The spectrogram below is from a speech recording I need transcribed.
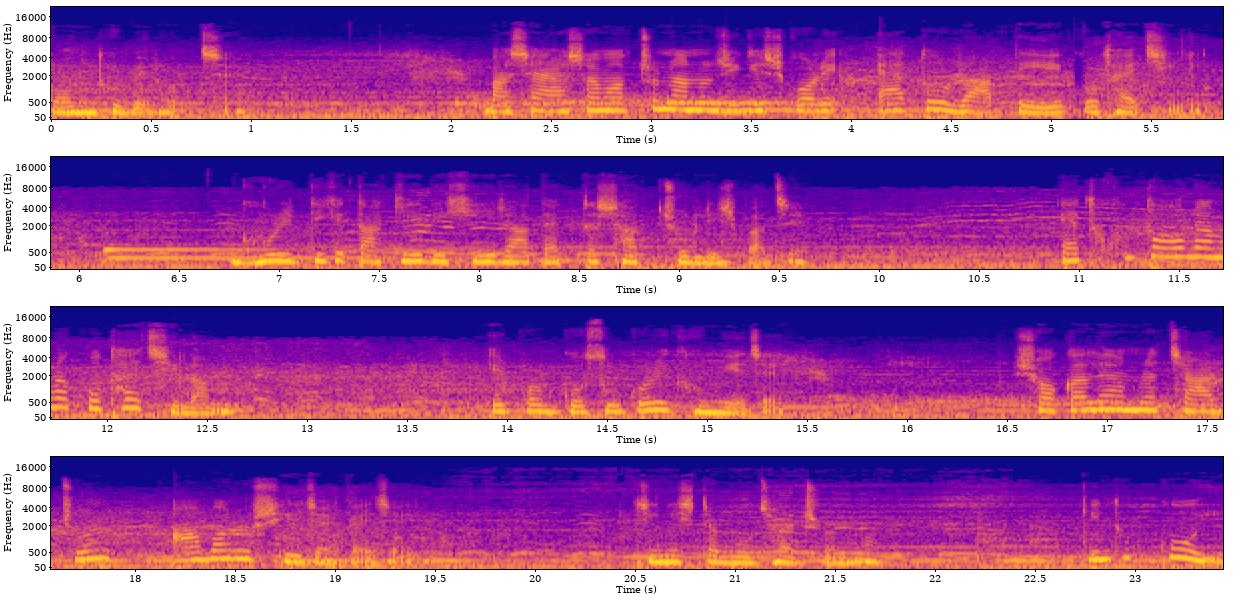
গন্ধ বের হচ্ছে। বাসায় আসা মাত্র নানু জিজ্ঞেস করে, এত রাতে কোথায় ছিলি? ঘড়ির দিকে তাকিয়ে দেখি রাত একটা সাতচল্লিশ বাজে। এতক্ষণ তাহলে আমরা কোথায় ছিলাম? এরপর গোসল করে ঘুমিয়ে যাই। সকালে আমরা চারজন আবারও সেই জায়গায় যাই। জিনিসটা বোঝার জন্য। কিন্তু কই?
